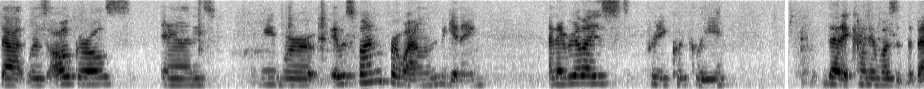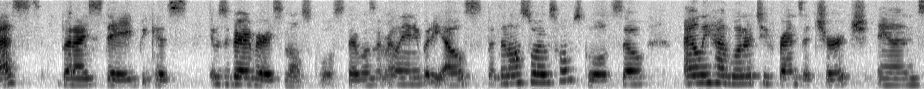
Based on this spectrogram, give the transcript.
that was all girls, and we were. It was fun for a while in the beginning and I realized pretty quickly that it kind of wasn't the best, but I stayed because it was a very, very small school. So there wasn't really anybody else. But then also I was homeschooled. So I only had one or two friends at church, and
